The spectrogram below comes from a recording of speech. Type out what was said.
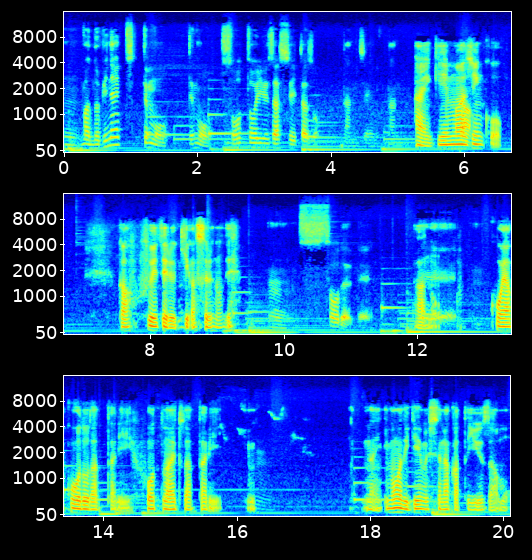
うん。まあ、伸びないっつっても、でも、相当ユーザー数いたぞ。何千、何、はい、ゲーマー人口が増えてる気がするので、うん、そうだよね。あの、え荒野行動だったり、フォートナイトだったり、ーうんな今までゲームしてなかったユーザーも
